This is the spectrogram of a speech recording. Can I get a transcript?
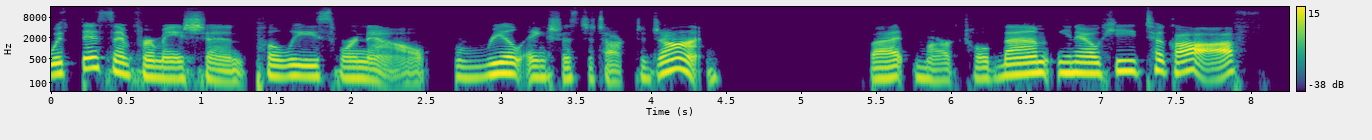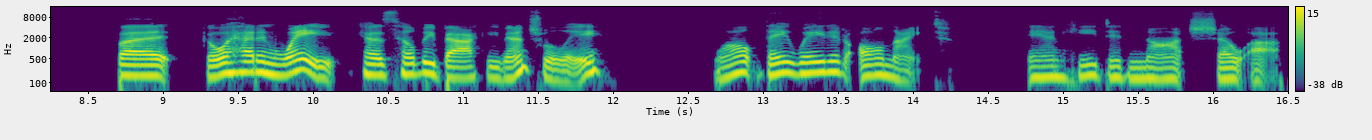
With this information, police were now real anxious to talk to John. But Mark told them, you know, he took off, but go ahead and wait because he'll be back eventually. Well, they waited all night and he did not show up.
